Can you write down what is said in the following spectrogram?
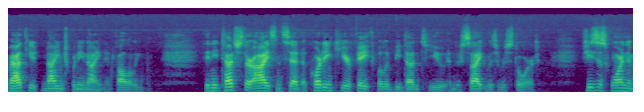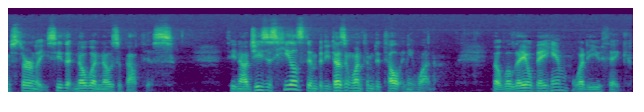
Matthew 9:29 and following. Then he touched their eyes and said, "According to your faith will it be done to you," and their sight was restored. Jesus warned them sternly, "See that no one knows about this." See, now Jesus heals them, but he doesn't want them to tell anyone. But will they obey him? What do you think?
